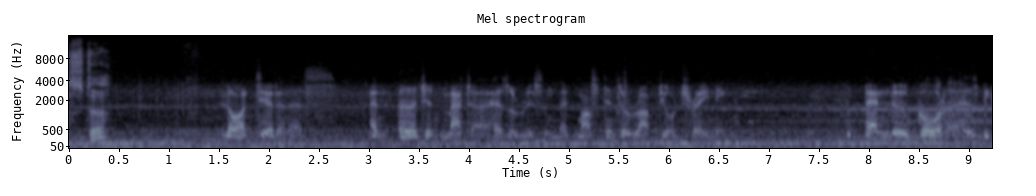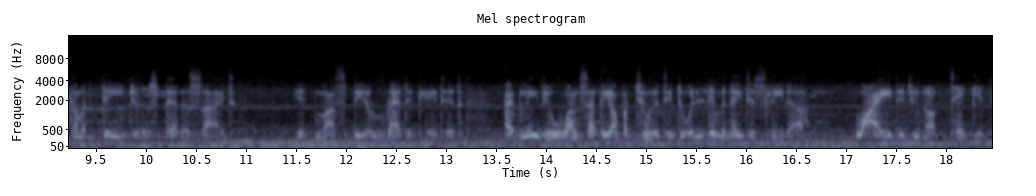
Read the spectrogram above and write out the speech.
Master. Lord Tyrannus, an urgent matter has arisen that must interrupt your training. The Bando Gora has become a dangerous parasite. It must be eradicated. I believe you once had the opportunity to eliminate its leader. Why did you not take it?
